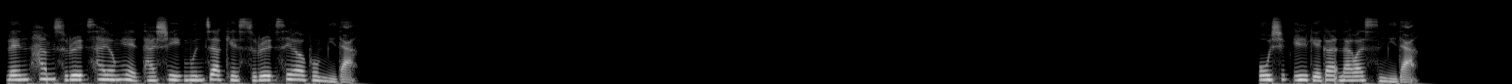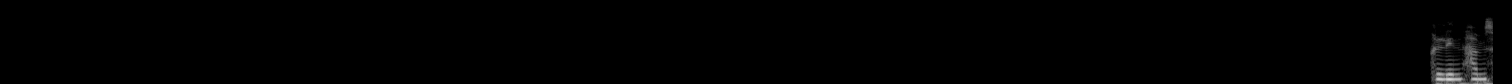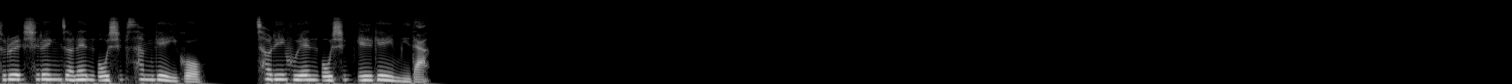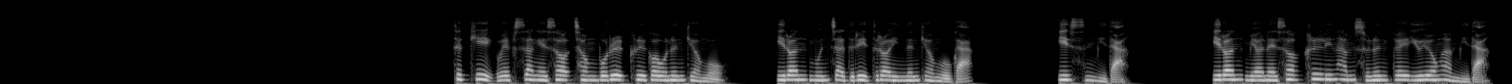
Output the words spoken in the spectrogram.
len 함수를 사용해 다시 문자 개수를 세어봅니다. 51개가 나왔습니다. 클린 함수를 실행 전엔 53개이고, 처리 후엔 51개입니다. 특히 웹상에서 정보를 긁어오는 경우 이런 문자들이 들어있는 경우가 있습니다. 이런 면에서 클린 함수는 꽤 유용합니다.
